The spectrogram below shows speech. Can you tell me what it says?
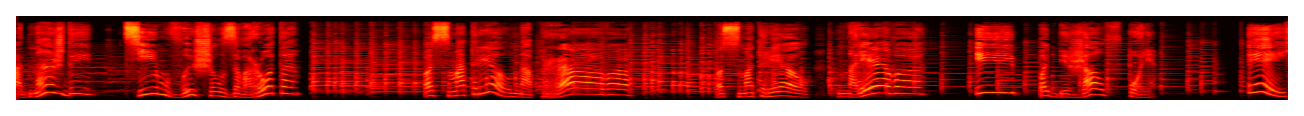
Однажды Тим вышел за ворота, посмотрел направо, посмотрел налево и побежал в поле. «Эй,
